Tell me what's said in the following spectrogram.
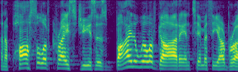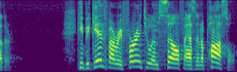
an apostle of Christ Jesus, by the will of God, and Timothy, our brother. He begins by referring to himself as an apostle.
